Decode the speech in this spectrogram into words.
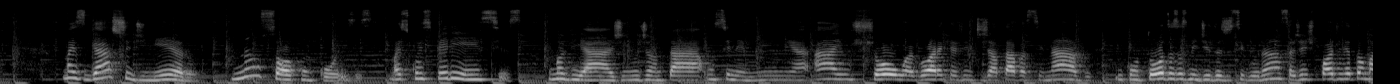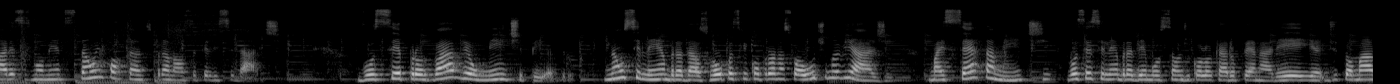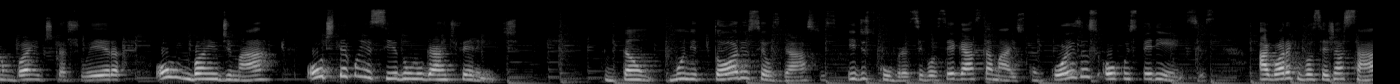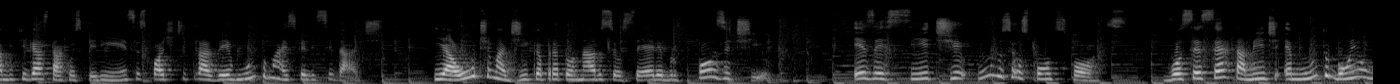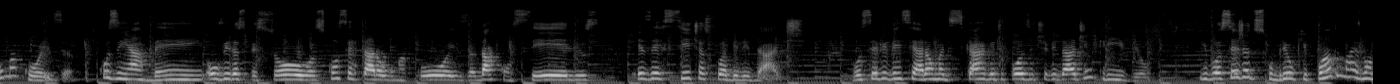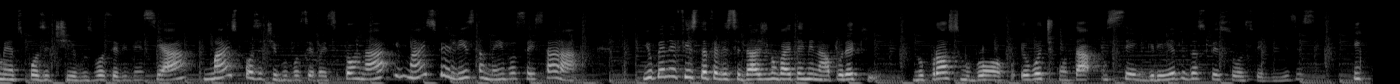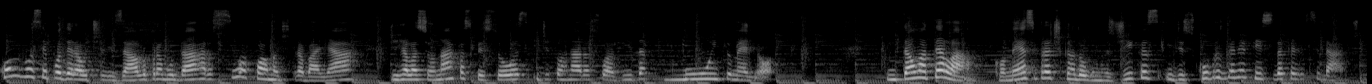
Mas gaste dinheiro não só com coisas, mas com experiências. Uma viagem, um jantar, um cineminha, ai, um show agora que a gente já está vacinado e com todas as medidas de segurança, a gente pode retomar esses momentos tão importantes para a nossa felicidade. Você provavelmente, Pedro, não se lembra das roupas que comprou na sua última viagem, mas certamente você se lembra da emoção de colocar o pé na areia, de tomar um banho de cachoeira ou um banho de mar, ou de ter conhecido um lugar diferente. Então, monitore os seus gastos e descubra se você gasta mais com coisas ou com experiências. Agora que você já sabe que gastar com experiências pode te trazer muito mais felicidade. E a última dica para tornar o seu cérebro positivo: exercite um dos seus pontos fortes. Você certamente é muito bom em alguma coisa. Cozinhar bem, ouvir as pessoas, consertar alguma coisa, dar conselhos. Exercite a sua habilidade. Você vivenciará uma descarga de positividade incrível. E você já descobriu que quanto mais momentos positivos você vivenciar, mais positivo você vai se tornar e mais feliz também você estará. E o benefício da felicidade não vai terminar por aqui. No próximo bloco, eu vou te contar o segredo das pessoas felizes e como você poderá utilizá-lo para mudar a sua forma de trabalhar, de relacionar com as pessoas e de tornar a sua vida muito melhor. Então, até lá, comece praticando algumas dicas e descubra os benefícios da felicidade.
